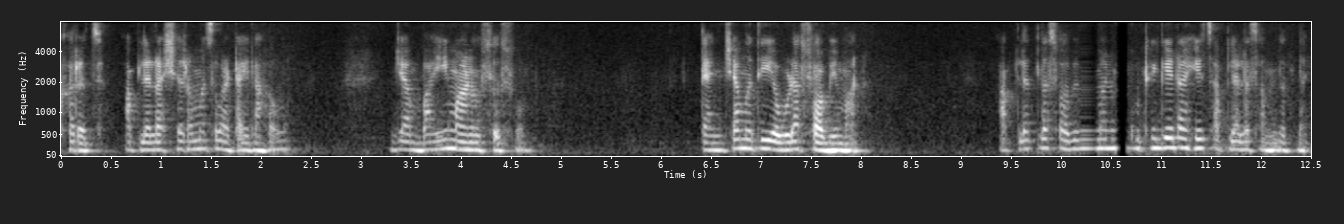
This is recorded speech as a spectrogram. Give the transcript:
खरंच आपल्याला शरमच वाटायला हवं. ज्या बाई माणूस असून त्यांच्यामध्ये एवढा स्वाभिमान. आपल्यातला स्वाभिमान कुठे गेला हेच आपल्याला समजत नाही.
